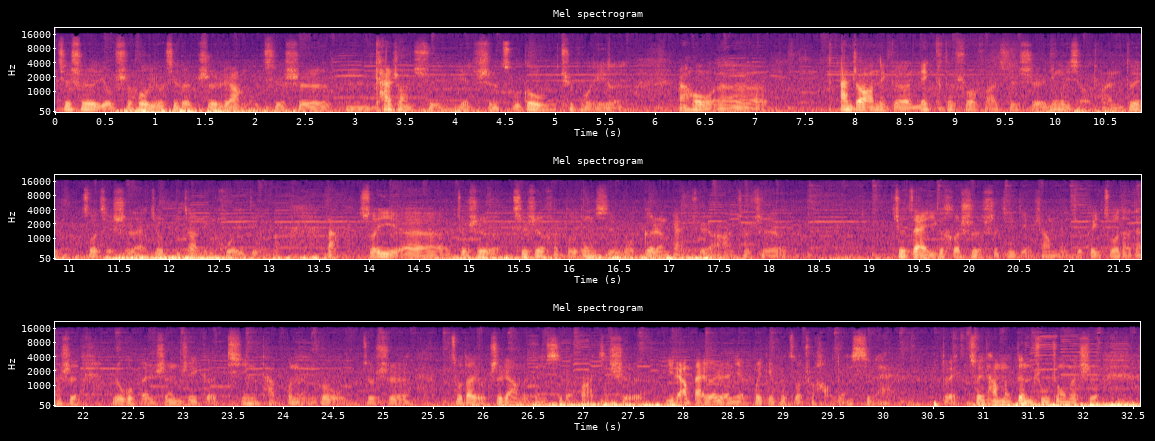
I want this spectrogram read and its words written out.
其实有时候游戏的质量其实嗯看上去也是足够 Triple A 了，然后呃。按照那个 Nick 的说法，其实因为小团队做起事来就比较灵活一点嘛，那所以呃，就是其实很多东西，我个人感觉啊，就是就在一个合适的时机点上面就可以做到。但是如果本身这个听它不能够就是做到有质量的东西的话，即使一两百个人也不一定会做出好东西来。对，所以他们更注重的是，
